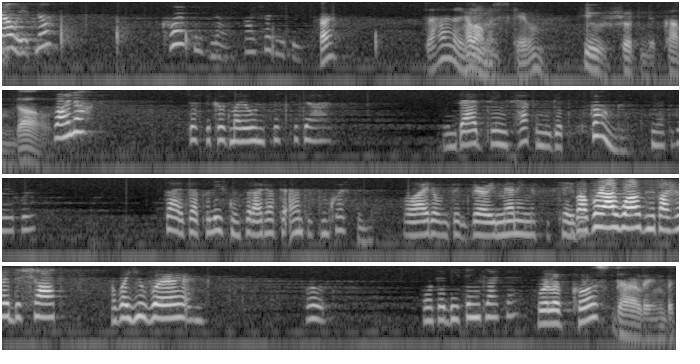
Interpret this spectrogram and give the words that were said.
No, he's not. Of course he's not. Why should he be? Huh? Darling. Hello, Mrs. Cable. You shouldn't have come down. Why not? Just because my own sister died? When bad things happen, you get stronger. Isn't that the way it works? Besides, that policeman said I'd have to answer some questions. Well, I don't think very many, Mrs. Cable. About where I was and if I heard the shot, or where you were, and. Well, won't there be things like that? Well, of course, darling, but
